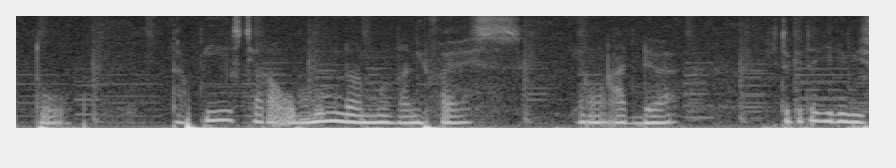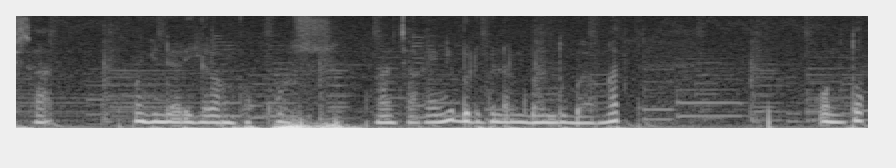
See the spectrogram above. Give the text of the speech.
gitu tapi secara umum dalam device yang ada itu kita jadi bisa menghindari hilang fokus. Nah cara ini benar-benar membantu banget untuk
